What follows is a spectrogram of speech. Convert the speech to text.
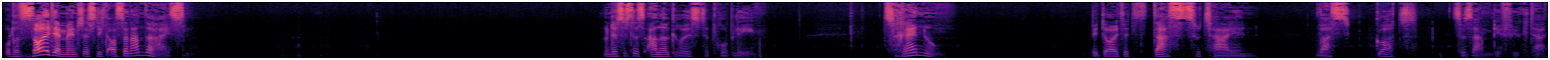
oder soll der Mensch es nicht auseinanderreißen. Und das ist das allergrößte Problem. Trennung bedeutet das zu teilen, was Gott zusammengefügt hat.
